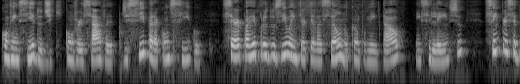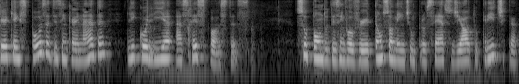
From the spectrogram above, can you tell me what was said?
Convencido de que conversava de si para consigo, Serpa reproduziu a interpelação no campo mental, em silêncio, sem perceber que a esposa desencarnada lhe colhia as respostas. Supondo desenvolver tão somente um processo de autocrítica,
